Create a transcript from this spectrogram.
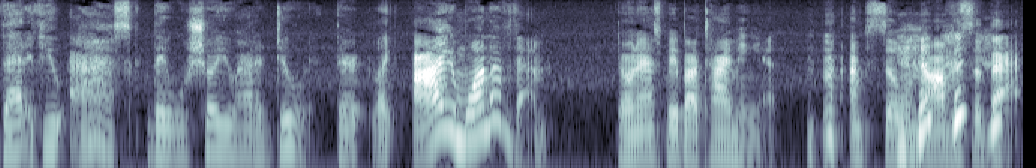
that if you ask, they will show you how to do it. They're like, I am one of them. Don't ask me about timing yet. I'm still a novice at that.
